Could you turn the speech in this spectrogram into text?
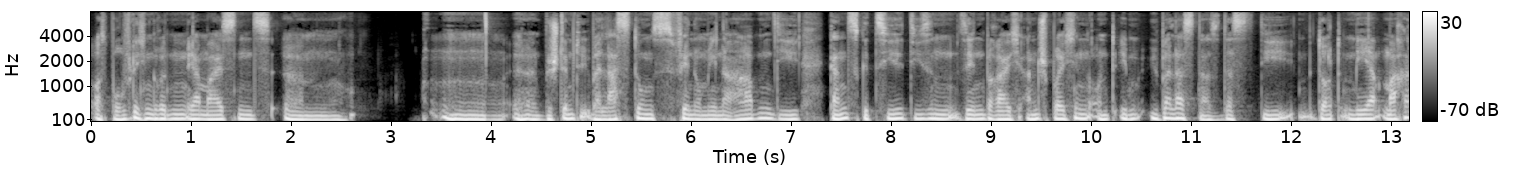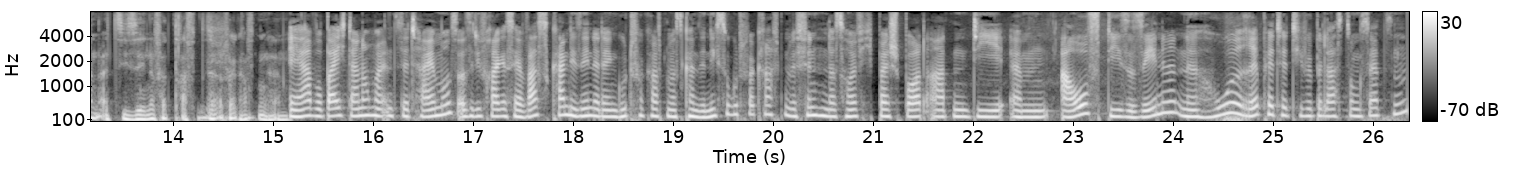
aus beruflichen Gründen ja meistens ähm, äh, bestimmte Überlastungsphänomene haben, die ganz gezielt diesen Sehnenbereich ansprechen und eben überlasten, also dass die dort mehr machen, als die Sehne äh, verkraften kann. Ja, wobei ich da nochmal ins Detail muss. Also die Frage ist ja, was kann die Sehne denn gut verkraften, was kann sie nicht so gut verkraften? Wir finden das häufig bei Sportarten, die ähm, auf diese Sehne eine hohe repetitive Belastung setzen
